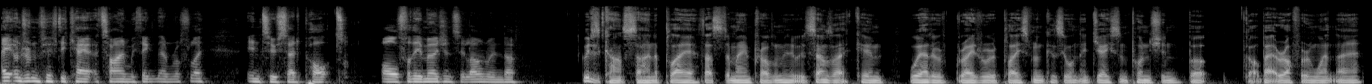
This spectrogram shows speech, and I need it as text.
850k at a time, we think, then roughly, into said pot, all for the emergency loan window. We just can't sign a player. That's the main problem. It sounds like um, we had a greater replacement because we wanted Jason Puncheon, but got a better offer and went there.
